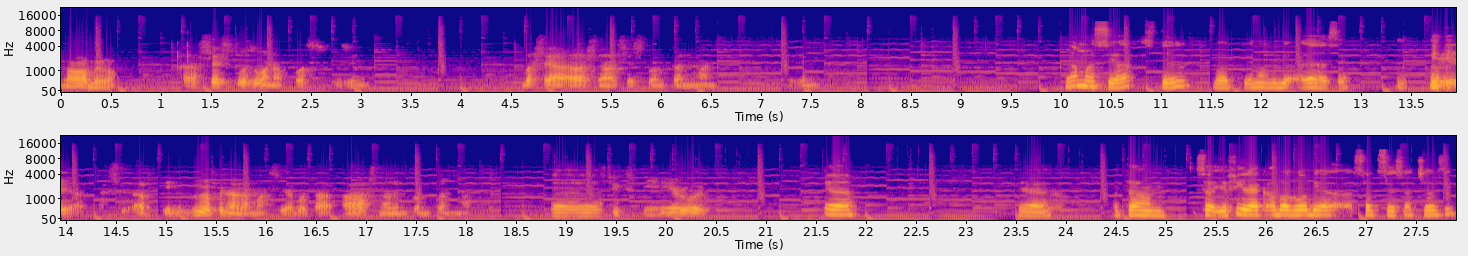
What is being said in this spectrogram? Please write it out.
No bro. Cesc was one of us, isn't it? But say Arsenal Cesc one ton man. Isn't it? Still, but you know, we get uh, say. yeah, in grew up in Alamasia, but uh, Arsenal in come from man. Uh, 16 year old. yeah. Yeah. But um so you feel like Auba will be a success at Chelsea?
